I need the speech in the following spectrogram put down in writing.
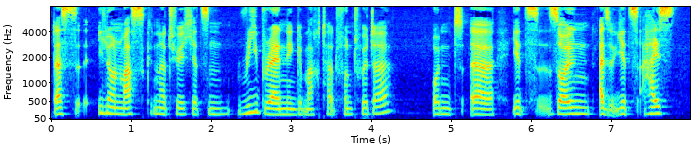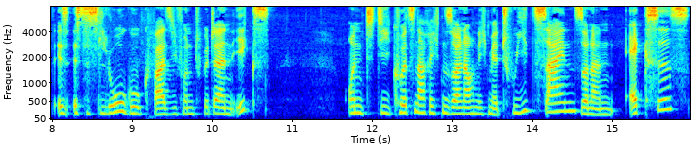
dass Elon Musk natürlich jetzt ein Rebranding gemacht hat von Twitter. Und äh, jetzt sollen, also jetzt heißt, ist, ist das Logo quasi von Twitter ein X. Und die Kurznachrichten sollen auch nicht mehr Tweets sein, sondern X's.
